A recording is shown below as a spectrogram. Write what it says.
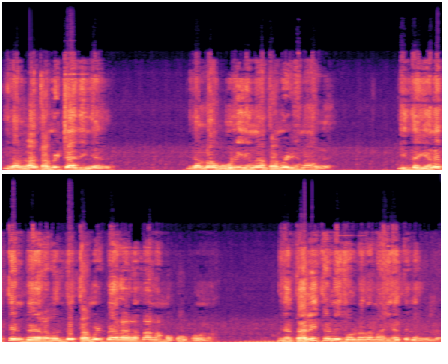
இதெல்லாம் தமிழ்ச்சாதிங்க அது. இதெல்லாம் ஒரு இனம் தமிழ் இனம் அது. இந்த இனத்தின் பேரை வந்து தமிழ் பேரால தான் நம்ம கூப்பிடணும். இதை தலித்துன்னு சொல்றத நான் ஏத்துக்கிறது இல்லை.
